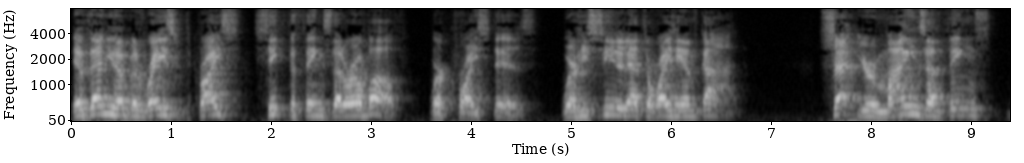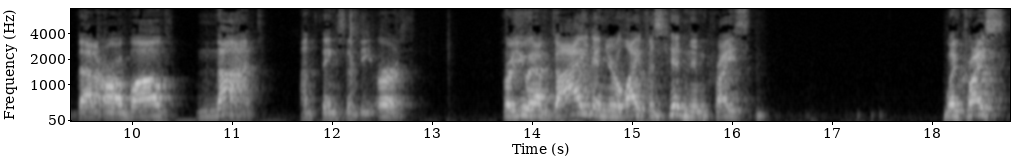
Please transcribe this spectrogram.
If then you have been raised with Christ, seek the things that are above, where Christ is, where he's seated at the right hand of God. Set your minds on things that are above, not on things of the earth. For you have died, and your life is hidden in Christ. When Christ,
